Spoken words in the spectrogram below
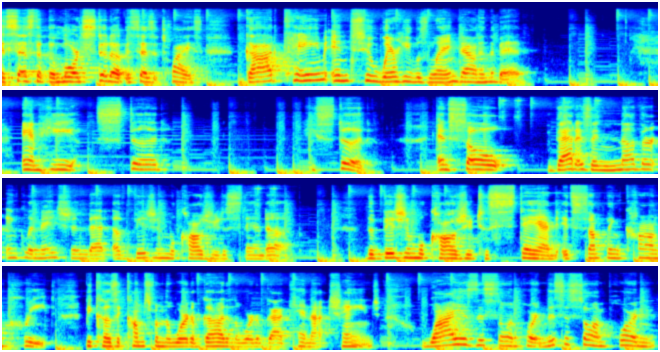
It says that the Lord stood up. It says it twice. God came into where he was laying down in the bed and he stood. He stood. And so that is another inclination that a vision will cause you to stand up. The vision will cause you to stand. It's something concrete because it comes from the Word of God, and the Word of God cannot change. Why is this so important? This is so important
